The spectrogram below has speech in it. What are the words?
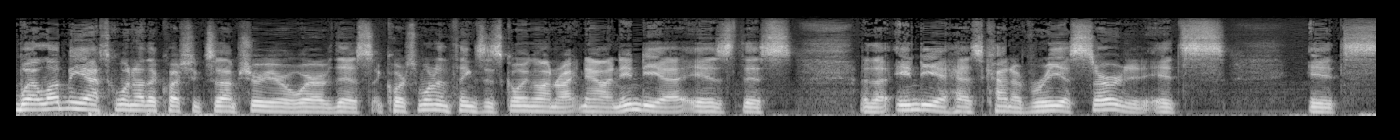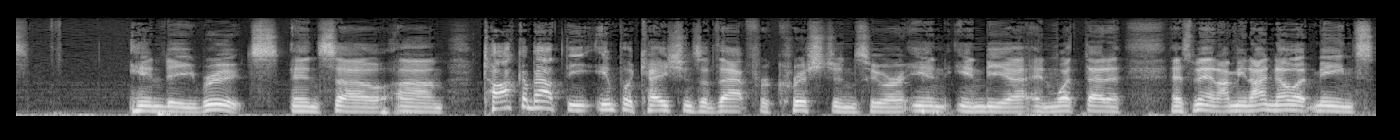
well, let me ask one other question because I'm sure you're aware of this. Of course, one of the things that's going on right now in India is this: the India has kind of reasserted its its Hindi roots. And so, um, talk about the implications of that for Christians who are in India and what that has meant. I mean, I know it means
